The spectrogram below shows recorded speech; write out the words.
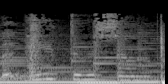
begitu sempurna.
